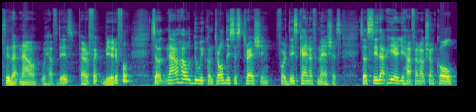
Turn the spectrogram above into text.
See that now we have this, perfect, beautiful. So now how do we control this stretching for this kind of meshes? So see that here you have an option called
